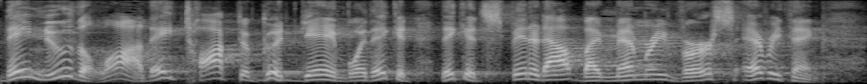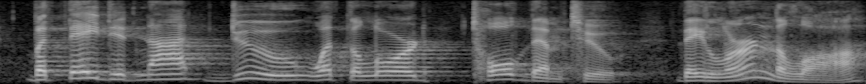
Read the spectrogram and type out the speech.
They knew the law. They talked a good game. Boy, they could, they could spit it out by memory, verse, everything. But they did not do what the Lord told them to. They learned the law,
